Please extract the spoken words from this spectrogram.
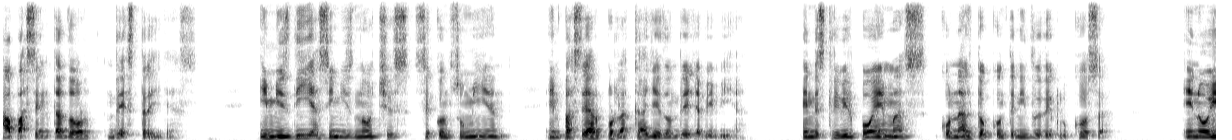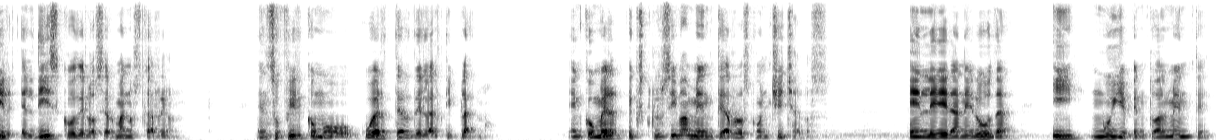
apacentador de estrellas, y mis días y mis noches se consumían en pasear por la calle donde ella vivía, en escribir poemas con alto contenido de glucosa, en oír el disco de los hermanos Carrión, en sufrir como Werther del altiplano, en comer exclusivamente arroz con chícharos, en leer a Neruda y, muy eventualmente,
